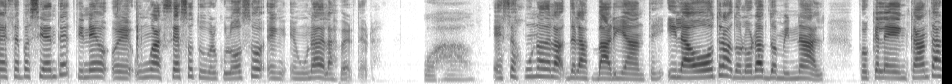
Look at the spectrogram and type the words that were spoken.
a ese paciente, tiene eh, un acceso tuberculoso en, en una de las vértebras. wow. Esa es una de, la- de las variantes. Y la otra, dolor abdominal, porque le encanta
